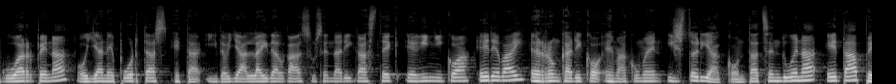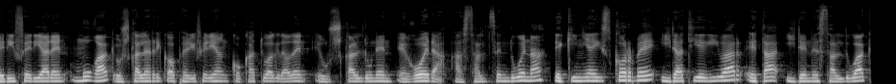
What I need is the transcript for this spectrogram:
guarpena, Oiane Puertas eta Idoia Laidalga zuzendari gaztek eginikoa ere bai erronkariko emakumeen historia kontatzen duena eta periferiaren mugak Euskal Herriko periferian kokatuak dauden Euskaldunen egoera azaltzen duena, ekina izkorbe irati egibar eta irene zalduak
